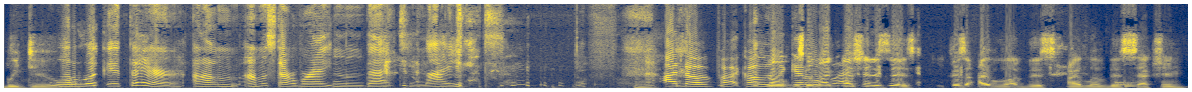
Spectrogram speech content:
we do. Well, look at there. Um, I'm gonna start writing that tonight. I know pot callers So, and get so my that. question is this, because I love this. I love this section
